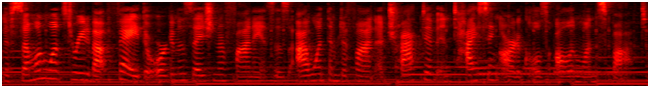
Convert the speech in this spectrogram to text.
If someone wants to read about faith or organization or finances, I want them to find attractive, enticing articles all in one spot.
